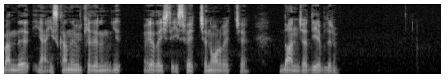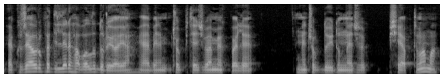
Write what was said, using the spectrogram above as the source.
ben de yani İskandinav ülkelerinin ya da işte İsveççe, Norveççe, Danca diyebilirim. Ya Kuzey Avrupa dilleri havalı duruyor ya. Yani benim çok bir tecrübem yok böyle. Ne çok duydum ne çok bir şey yaptım ama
